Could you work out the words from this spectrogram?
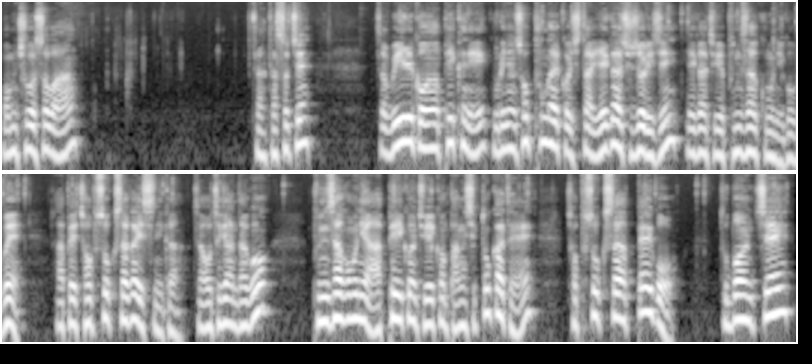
멈추고 써봐. 자, 다 썼지? 자, we'll go on a picnic. 우리는 소풍 갈 것이다. 얘가 주절이지. 얘가 뒤에 분사 구문이고 왜? 앞에 접속사가 있으니까. 자, 어떻게 한다고? 분사 구문이 앞에 있건 뒤에 있건 방식 똑같아. 접속사 빼고 두 번째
